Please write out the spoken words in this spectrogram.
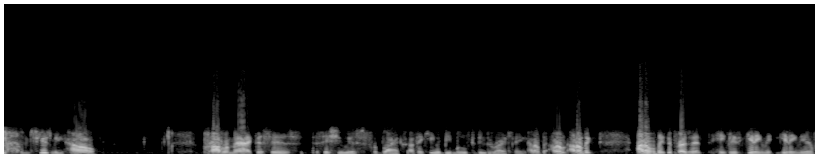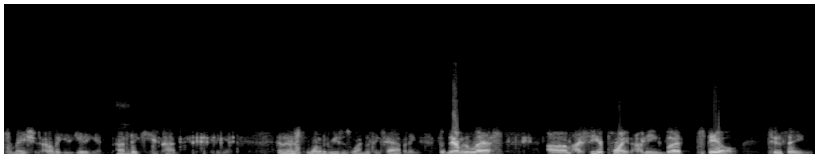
excuse me, how problematic this is, this issue is for blacks, I think he would be moved to do the right thing. I don't, I don't, I don't think, I don't think the President Hinckley is getting the, getting the information. I don't think he's getting it. I think he's not getting it, and that's one of the reasons why nothing's happening. But nevertheless, um, I see your point. I mean, but still, two things.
